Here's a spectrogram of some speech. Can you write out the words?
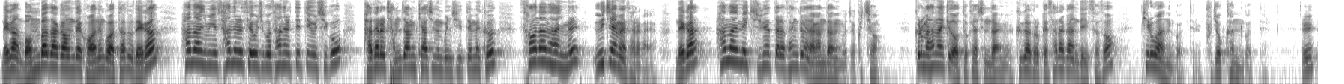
내가 먼 바다 가운데 거하는 것 같아도, 내가 하나님이 산을 세우시고 산을 띠띠우시고 바다를 잠잠케 하시는 분이시기 때문에 그 선한 하나님을 의지하며 살아가요. 내가 하나님의 기준에 따라서 행동해 나간다는 거죠. 그렇죠? 그러면 하나님께서 어떻게 하신다는 거예요? 그가 그렇게 살아가는 데 있어서 필요한 것들, 부족한 것들을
